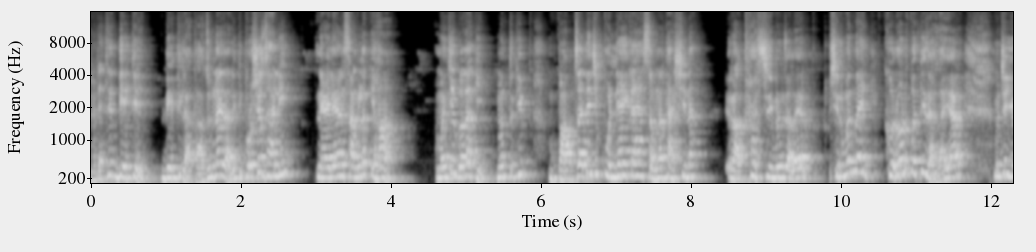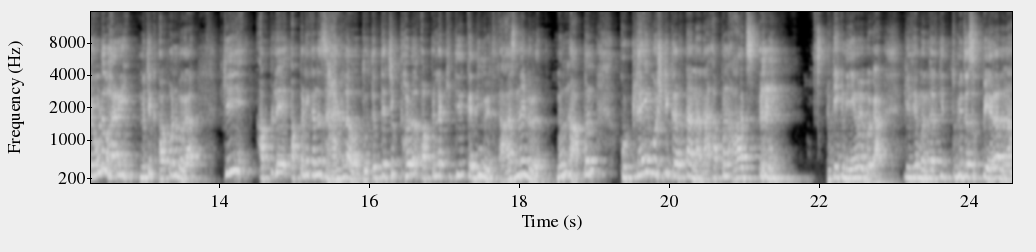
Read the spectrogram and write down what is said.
म्हणजे ते देतील देतील आता. अजून नाही झाली. ती प्रोसेस झाली. न्यायालयाने सांगलं की हां. म्हणजे बघा की म्हणतो की बापजात्याची पुण्य आहे ह्या सवनाथ अशी ना? रात्र श्रीमंत झाला यार. श्रीमंत नाही करोडपती झाला यार. म्हणजे एवढं भारी. म्हणजे आपण बघा की आपले आपण एखादं झाड लावतो तर त्याचे फळं आपल्याला किती कधी मिळतात? आज नाही मिळत. म्हणून आपण कुठल्याही गोष्टी करताना ना आपण आज ते एक नियम आहे बघा की ते म्हणतात की तुम्ही जसं पेराल ना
